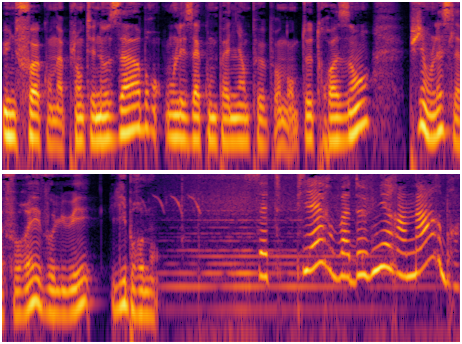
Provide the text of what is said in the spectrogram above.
Une fois qu'on a planté nos arbres, on les accompagne un peu pendant 2-3 ans, puis on laisse la forêt évoluer librement. Cette pierre va devenir un arbre?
